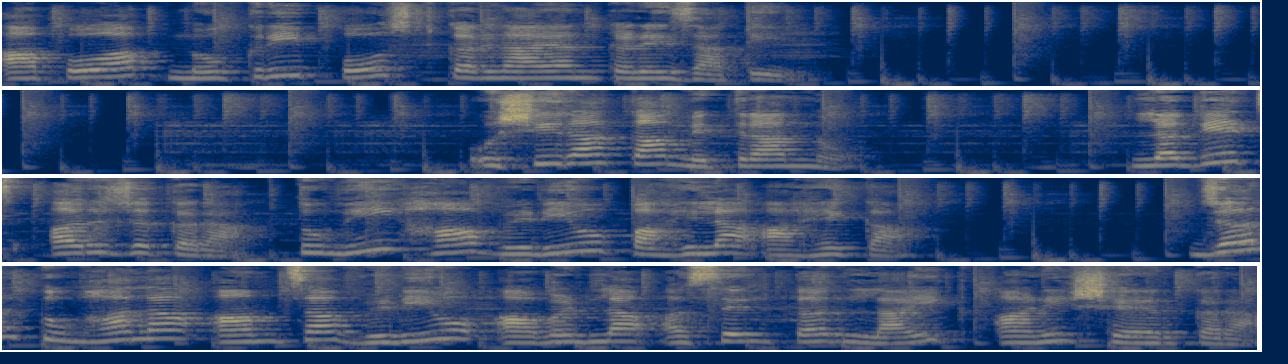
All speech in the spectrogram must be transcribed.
आपोआप नोकरी पोस्ट करणाऱ्यांकडे जातील. उशिरा का मित्रांनो? लगेच अर्ज करा. तुम्ही हा व्हिडिओ पाहिला आहे का? जर तुम्हाला आमचा व्हिडिओ आवडला असेल तर लाईक आणि शेअर करा.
